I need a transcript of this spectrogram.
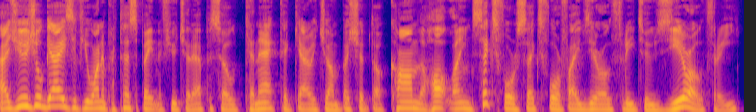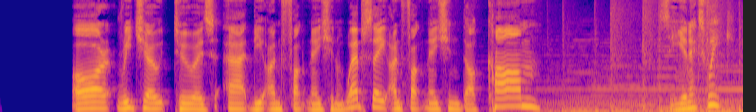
As usual, guys, if you want to participate in a future episode, connect at garyjohnbishop.com, the hotline 646 450 3203, or reach out to us at the Unfuck Nation website, unfucknation.com. See you next week.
